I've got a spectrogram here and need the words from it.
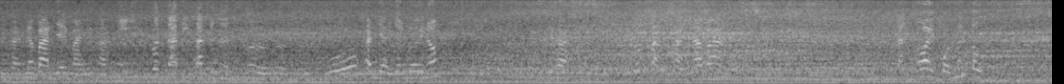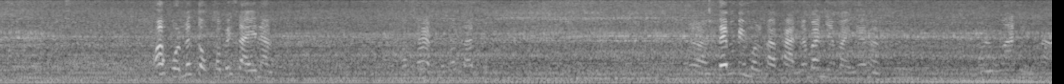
นี่ค่ะ หน้าบ้านยายใหม่ค่ะรถตัดอีกคันหนึงเลยเออโอ้คันใหญ่จังเลยเนาะนี่ค่ะรถตัดผ่านหน้าบ้านตัดอ้อยฝนมันตกอ้อยฝนมันตกเขาไปใส่น่ะเขาคาดเขาตัดเต็มไปหมดค่ะผ่านหน้าบ้านยายใหม่เนี่ยค่ะ เอาลงมาถึงค่ะ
